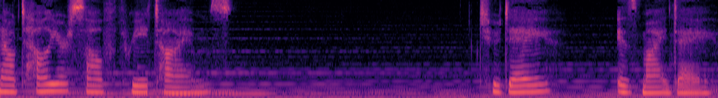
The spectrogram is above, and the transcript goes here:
Now tell yourself three times Today is my day.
